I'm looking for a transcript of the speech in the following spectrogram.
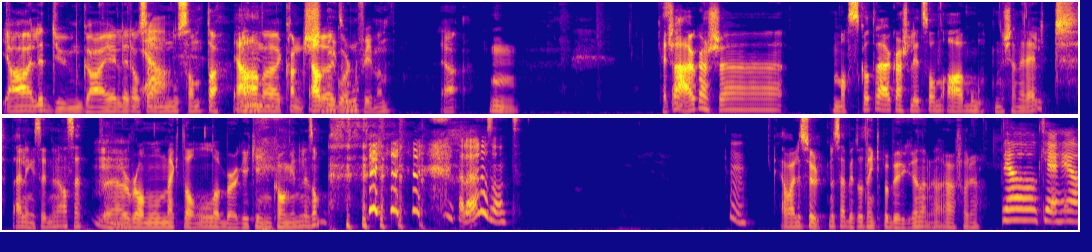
ja, eller Doomguy eller også Ja. noe sånt, da. Ja. Men uh, kanskje Ja. Gordon Freeman. Ja. Mm. Ellers er jo kanskje Maskoter er jo kanskje litt sånn av moten generelt. Det er lenge siden vi har sett mm. uh, Ronald McDonald og Burger King-kongen, liksom. Ja, det er noe sånt. Jeg var litt sulten, så jeg begynte å tenke på burgere. Er Ja, OK, ja.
